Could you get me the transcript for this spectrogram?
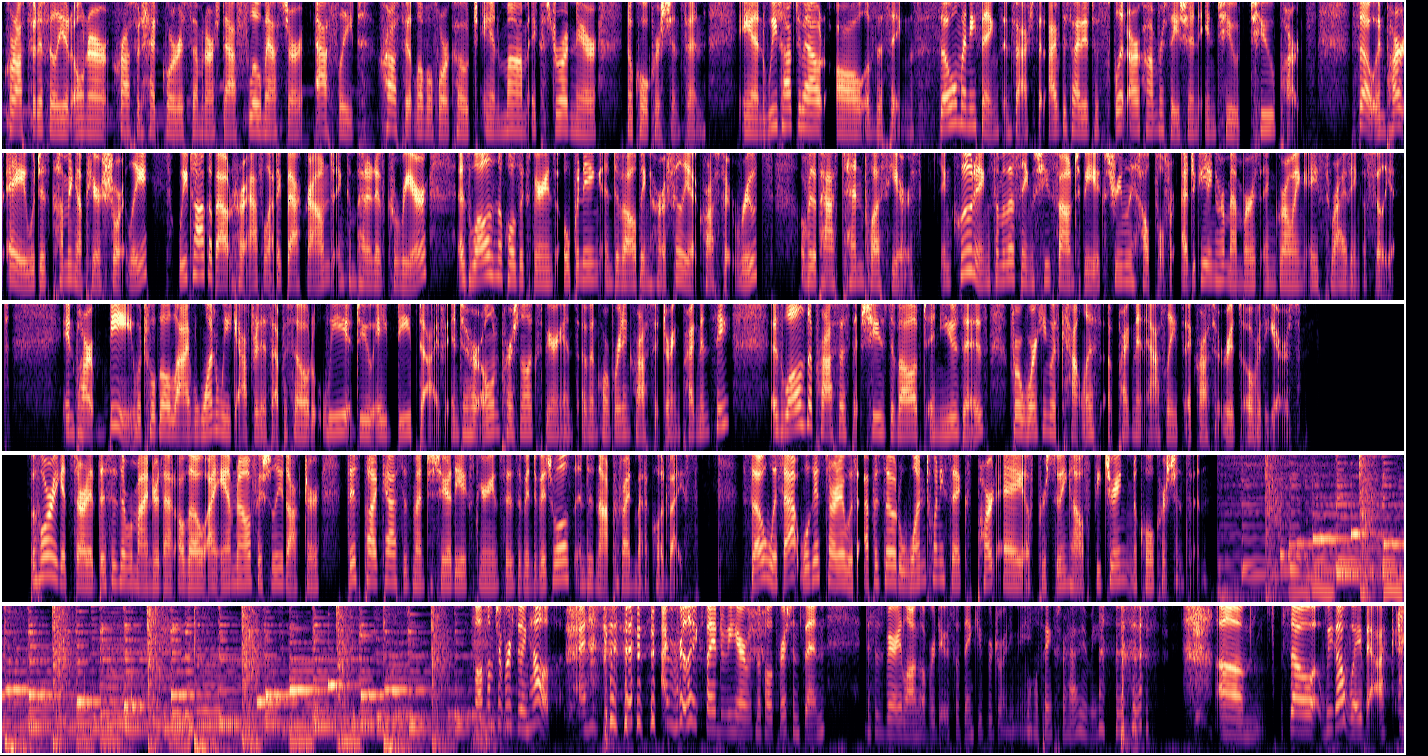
CrossFit affiliate owner, CrossFit headquarters seminar staff, Flowmaster, athlete, CrossFit level four coach, and mom extraordinaire, Nicole Christensen. And we talked about all of the things. So many things, in fact, that I've decided to split our conversation into two parts. So, in part A, which is coming up here shortly, we talk about her athletic background and competitive career, as well as Nicole's experience opening and developing her affiliate, CrossFit Roots, over the past 10 plus years including some of the things she's found to be extremely helpful for educating her members and growing a thriving affiliate. In part B, which will go live one week after this episode, we do a deep dive into her own personal experience of incorporating CrossFit during pregnancy, as well as the process that she's developed and uses for working with countless of pregnant athletes at CrossFit Roots over the years. Before we get started, this is a reminder that although I am now officially a doctor, this podcast is meant to share the experiences of individuals and does not provide medical advice. So, with that, we'll get started with episode 126, part A of Pursuing Health, featuring Nicole Christensen. Welcome to Pursuing Health. I, am really excited to be here with Nicole Christensen. This is very long overdue, so thank you for joining me. Well, thanks for having me. Um, so we go way back.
